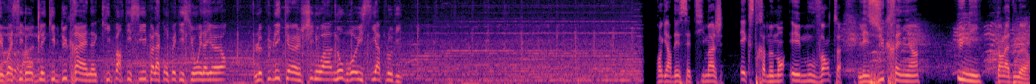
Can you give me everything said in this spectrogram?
Et voici donc l'équipe d'Ukraine qui participe à la compétition. Et d'ailleurs, le public euh, chinois nombreux ici applaudit. Regardez cette image extrêmement émouvante. Les Ukrainiens unis dans la douleur.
